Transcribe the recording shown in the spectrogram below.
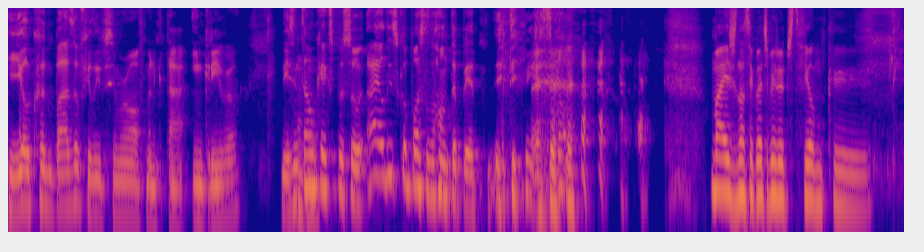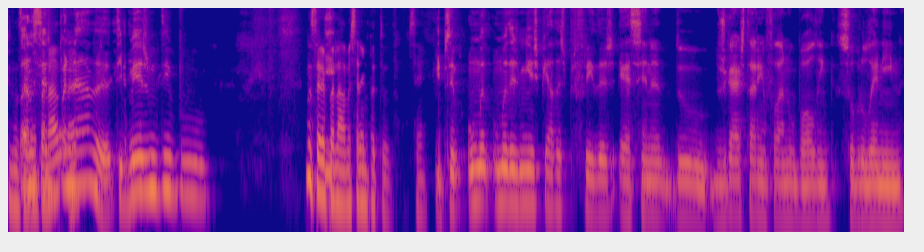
e ele, quando basa, o Philip Seymour Hoffman, que está incrível, diz: Então Uhum. o que é que se passou? Ah, ele disse que eu posso levar um tapete. Tipo. Mais não sei quantos minutos de filme que não Pá, não servem serve para para nada. né? nada. Tipo, mesmo tipo. Não servem para nada, mas servem para tudo. Sim. E, por exemplo, uma, uma das minhas piadas preferidas é a cena do, dos gajos estarem a falar no bowling sobre o Lenin,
